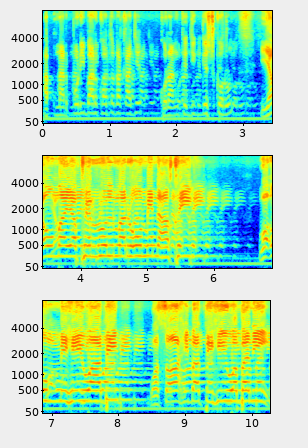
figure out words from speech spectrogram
আপনার পরিবার কতটা কাজে কোরআনকে জিজ্ঞেস করুন ইয়াউমা ইয়াফিরুল মারউ মিন আখি সাহিবাতিহি ওয়া বানি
